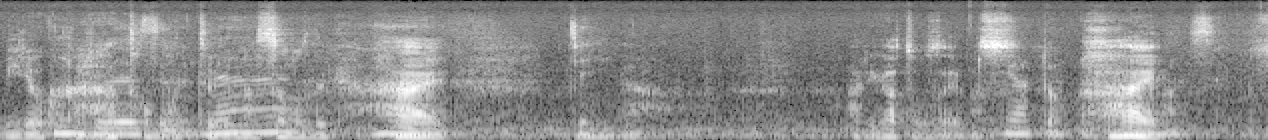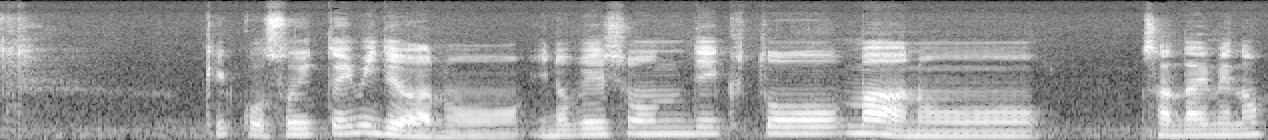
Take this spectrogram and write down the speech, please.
魅力かなと思っておりますので、ね。はい、はい。ありがとうございます。ありが。とうございます。結構そういった意味ではあのイノベーションでいくとまああの3代目の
